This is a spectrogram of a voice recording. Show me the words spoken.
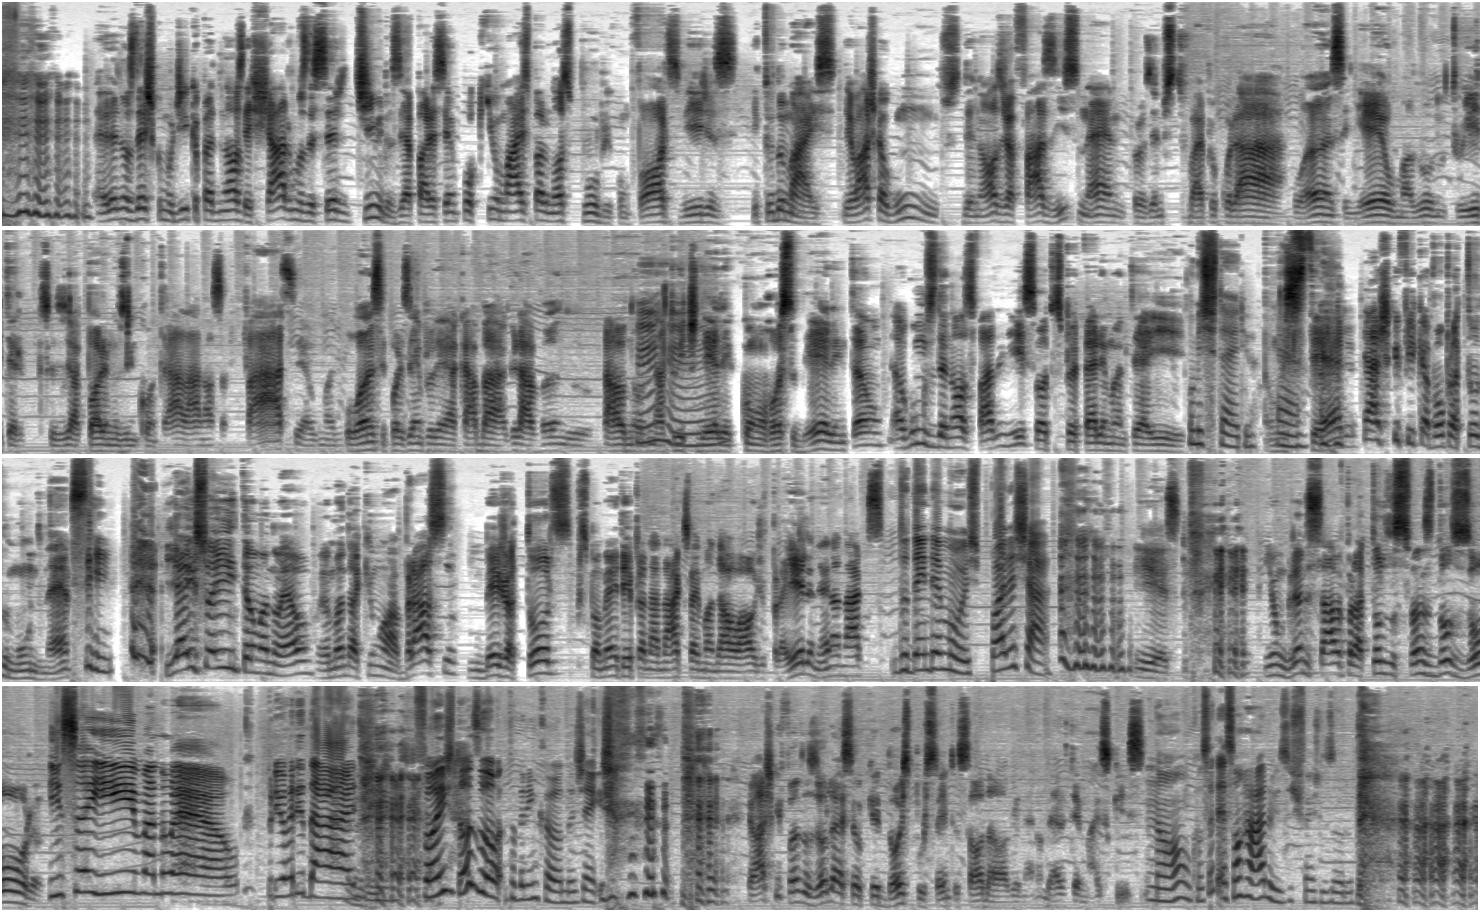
Ele nos deixa como dica para nós deixarmos de ser tímidos e aparecer um pouquinho mais para o nosso público, com fotos, vídeos e tudo mais. Eu acho que alguns de nós já faz isso, né? Por exemplo, se tu vai procurar o Ansem, eu, o Malu no Twitter, vocês já podem nos encontrar lá, a nossa face. Alguma... O Ansem, por exemplo, ele acaba gravando tal no- na Uhum. Twitch dele com o rosto dele. Então, alguns de nós fazem isso, outros preferem manter aí O mistério. É. mistério. E acho que fica bom para todo mundo, né? Sim. E é isso aí, então, Manuel. Eu mando aqui um abraço, um beijo a todos, principalmente aí pra Nanax, vai mandar o áudio pra ele, né, Nanax? Do Dendemus. Pode deixar. Isso. e um grande salve para todos os fãs do Zoro. Isso aí, Manuel. Prioridade. Fãs do Zoro. Tô brincando, gente. Eu acho que fãs do Zoro deve ser o quê? 2% só da obra, né? Não deve ter mais que isso. Não, com certeza. São raros os fãs do Zoro.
